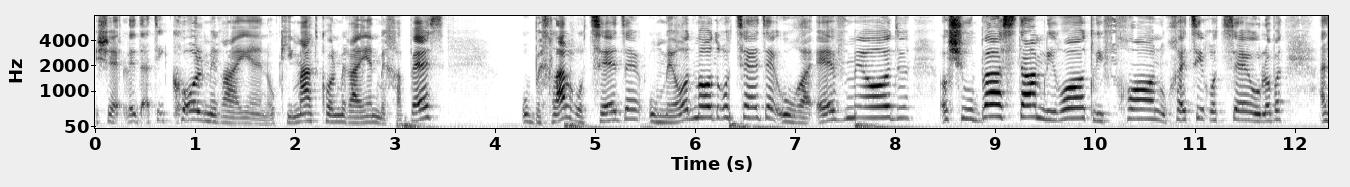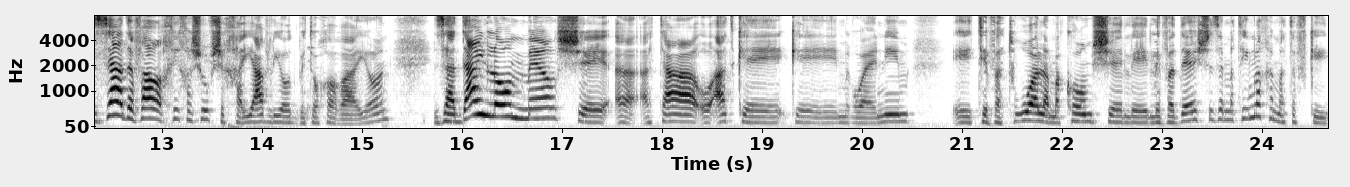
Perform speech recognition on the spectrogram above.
שלדעתי כל מראיין, או כמעט כל מראיין מחפש, הוא בכלל רוצה את זה? הוא מאוד מאוד רוצה את זה? הוא רעב מאוד? או שהוא בא סתם לראות, לבחון, הוא חצי רוצה, הוא לא... אז זה הדבר הכי חשוב שחייב להיות בתוך הרעיון. זה עדיין לא אומר שאתה או את כ- כמרואיינים אה, תוותרו על המקום של אה, לוודא שזה מתאים לכם התפקיד.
